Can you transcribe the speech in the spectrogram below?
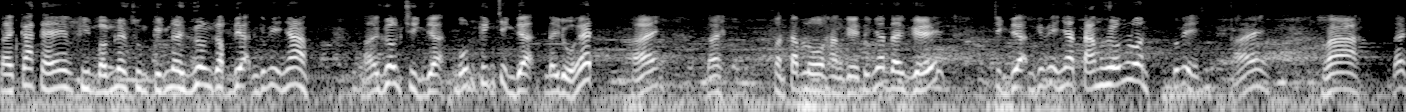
Đây các cái phím bấm lên xuống kính đây gương gập điện quý vị nhá. Đấy, gương chỉnh điện bốn kính chỉnh điện đầy đủ hết. Đấy. Đây phần tắp lô hàng ghế thứ nhất đây ghế chỉnh điện quý vị nhá tám hướng luôn quý vị. Đấy và đây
